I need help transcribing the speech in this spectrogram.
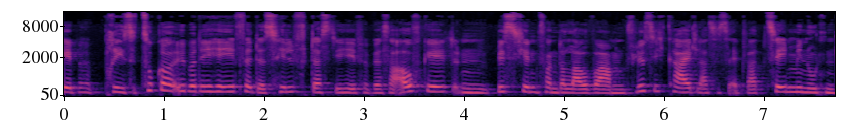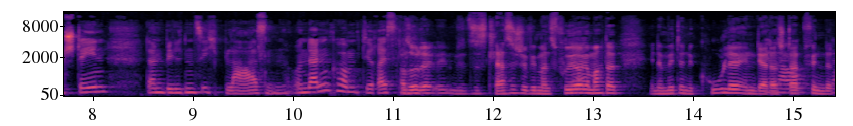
gebe Prise Zucker über die Hefe. Das hilft, dass die Hefe besser aufgeht. Ein bisschen von der lauwarmen Flüssigkeit, lasse es etwa zehn Minuten stehen, dann bilden sich Blasen. Und dann kommt die restliche... Also das Klassische, wie man es früher ja. gemacht hat, in der Mitte eine Kuhle, in der genau, das stattfindet.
